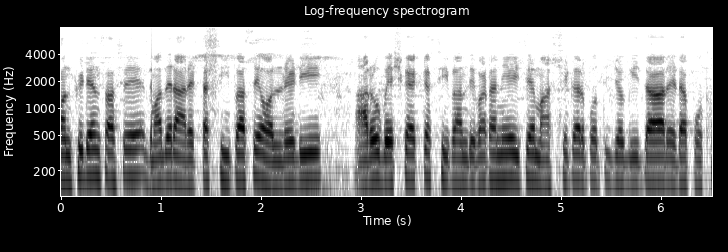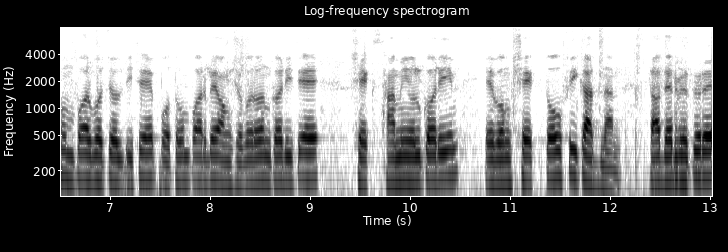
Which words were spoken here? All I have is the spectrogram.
কনফিডেন্স আছে আমাদের আরেকটা সিপ আছে অলরেডি আরও বেশ কয়েকটা সিপ আন্দি পাঠা নিয়েছে মাছ শিকার প্রতিযোগিতার এটা প্রথম পর্ব চলতিছে। প্রথম পর্বে অংশগ্রহণ করেছে শেখ সামিউল করিম এবং শেখ তৌফিক আদনান। তাদের ভেতরে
